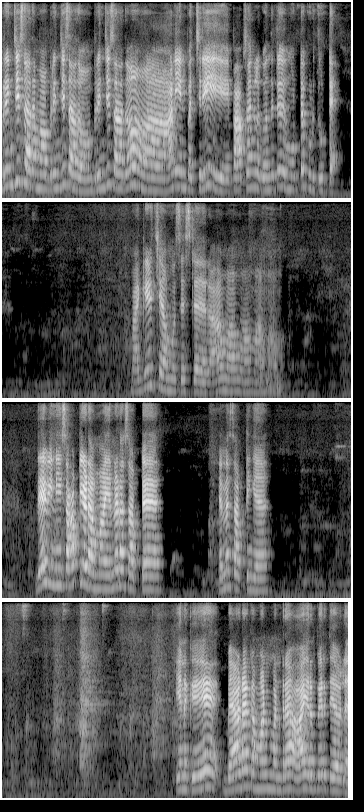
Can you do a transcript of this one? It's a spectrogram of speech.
பிரிஞ்சி சாதம்மா பிரிஞ்சி சாதம் பிரிஞ்சி சாதம் ஆனியன் பச்சரி பாப்சாங்களுக்கு வந்துட்டு முட்டை கொடுத்து விட்டேன். மகிழ்ச்சி அம்மா சிஸ்டர். ஆமா ஆமா ஆமா ஆமா ஆமா. தேவி நீ சாப்பிட்டியாடா அம்மா? என்னடா சாப்பிட்ட? என்ன சாப்பிட்டீங்க? எனக்கு பேடா கமெண்ட் பண்ற ஆயிரம் பேர் தேவையில்ல.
